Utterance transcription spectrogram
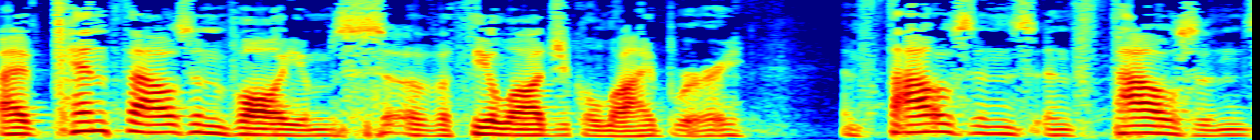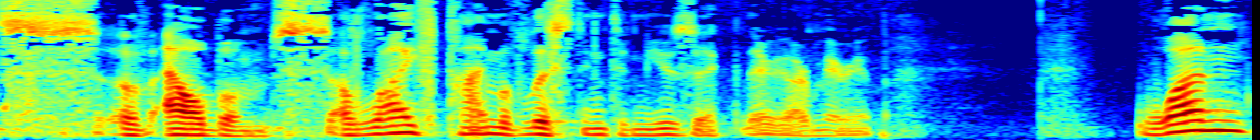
I have 10,000 volumes of a theological library and thousands and thousands of albums, a lifetime of listening to music. There you are, Miriam. One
